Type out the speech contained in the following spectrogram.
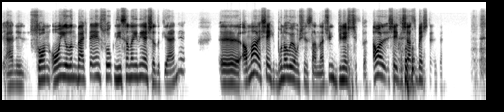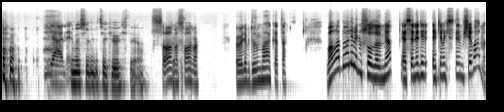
yani son 10 yılın belki de en soğuk Nisan ayını yaşadık yani. Ee, ama şey bunalıyormuş insanlar çünkü güneş çıktı. Ama şey dışarısı 5 derece. Yani Güneş ilgi çekiyor işte ya. sorma sorma. Öyle bir durum var hakikaten. Valla böyle benim sorularım ya. Ya senin de eklemek istediğin bir şey var mı?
